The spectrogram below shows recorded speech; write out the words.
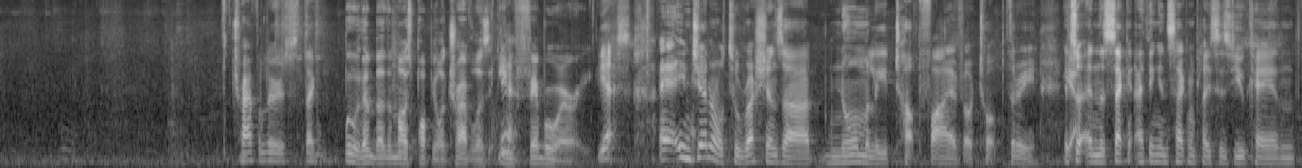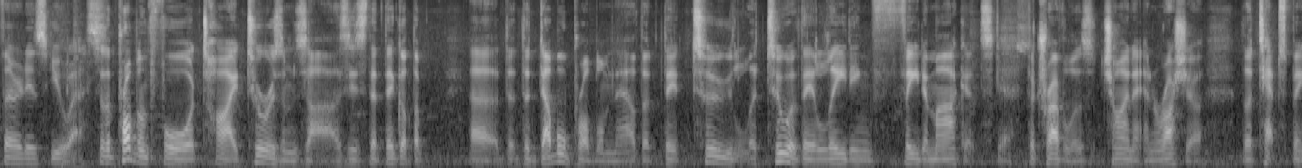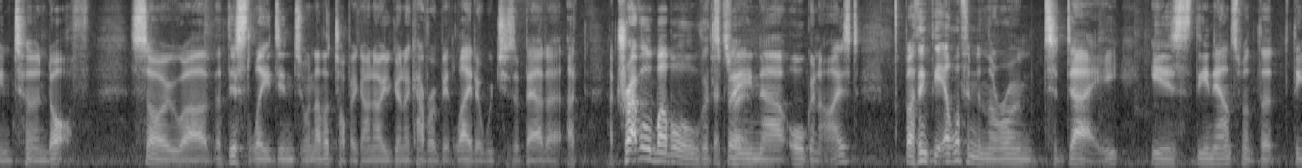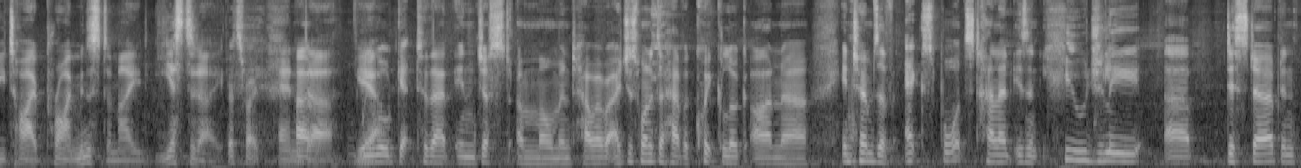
travelers that We were the, the most popular travellers Yeah. in February. Yes, in general, to Russians are normally top five or top three. It's Yeah. and the second, I think, in second place is UK, and third is US. So the problem for Thai tourism czars is that they've got the uh, the, the double problem now that they're two two of their leading feeder markets Yes. for travellers, China and Russia, the tap's been turned off. So uh, this leads into another topic I know you're going to cover a bit later, which is about a, a, a travel bubble that's That's right. been uh, organised. But I think the elephant in the room today is the announcement that the Thai Prime Minister made yesterday. That's right. And Uh, uh, yeah. we will get to that in just a moment. However, I just wanted to have a quick look on, uh, in terms of exports, Thailand isn't hugely uh, disturbed in.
